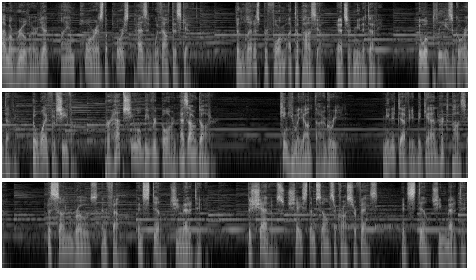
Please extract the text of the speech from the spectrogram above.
I'm a ruler, yet I am poor as the poorest peasant without this gift. Then let us perform a tapasya, answered Meena Devi. It will please Gauradevi, the wife of Shiva. Perhaps she will be reborn as our daughter. King Himavantha agreed. Meena Devi began her tapasya. The sun rose and fell, and still she meditated. The shadows chased themselves across her face, and still she meditated.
